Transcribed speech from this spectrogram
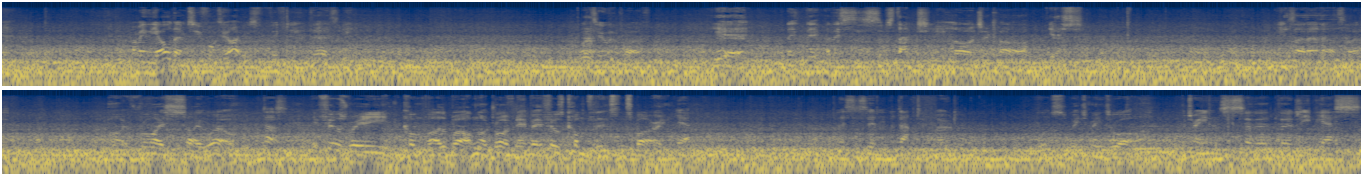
yeah. I mean, the old M240i was 1530. Wow. Two-wheel drive. Yeah. And this is a substantially larger car, Yes. And outside. Oh, it rides so well. It does. It feels really uh, well. I'm not driving it, but it feels confidence inspiring. Yeah. This is in adaptive mode. What's, which means what? Which means so that the GPS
